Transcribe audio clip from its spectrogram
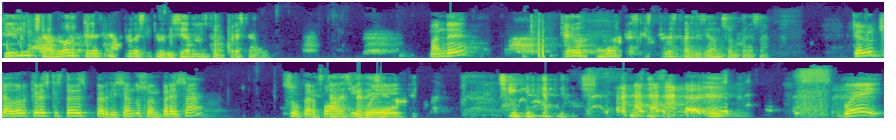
¿Qué luchador crees que está desperdiciado en su empresa, güey? ¿Mande? ¿Qué luchador crees que está desperdiciado en su empresa? ¿Qué luchador crees que está desperdiciando su empresa? Super Está Porky, güey. Güey,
